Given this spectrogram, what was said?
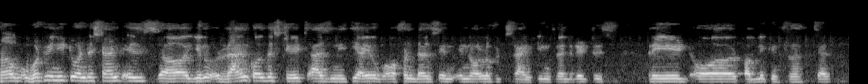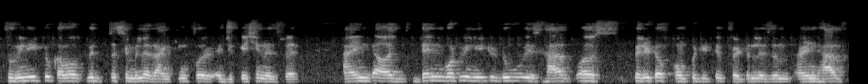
Uh, what we need to understand is, uh, you know, rank all the states as Niti Aayog often does in, in all of its rankings, whether it is trade or public infrastructure. So we need to come up with a similar ranking for education as well. And uh, then what we need to do is have a spirit of competitive federalism and have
